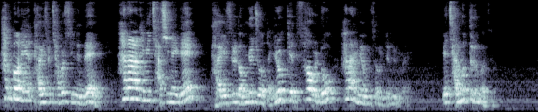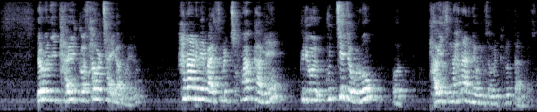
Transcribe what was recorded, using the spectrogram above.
한 번에 다윗을 잡을 수 있는데 하나님이 자신에게 다윗을 넘겨주었다. 이렇게 사울도 하나님의 음성을 듣는 거예요. 잘못 들은 거죠. 여러분 이 다윗과 사울 차이가 뭐예요? 하나님의 말씀을 정확하게 그리고 구체적으로 어, 다윗은 하나님의 음성을 들었다는 것이죠.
